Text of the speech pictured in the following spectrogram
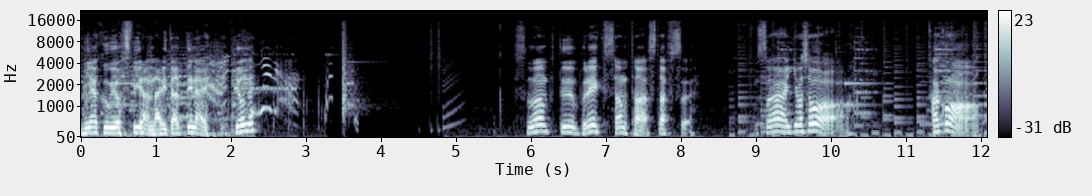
200秒スピラン成り立ってない。読んで。スワンプトゥブレイクサムタースタッフス。さあ、行きましょう。カコン。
